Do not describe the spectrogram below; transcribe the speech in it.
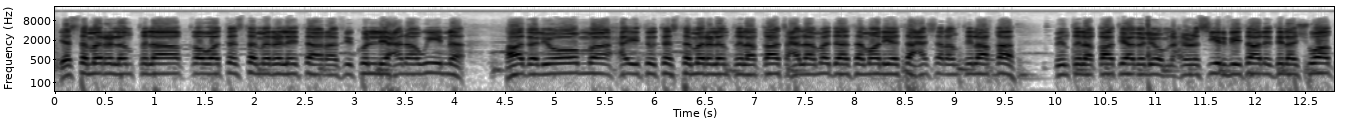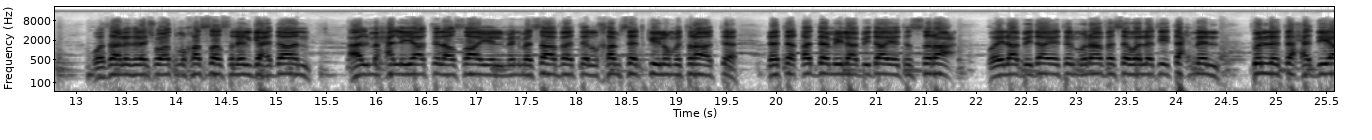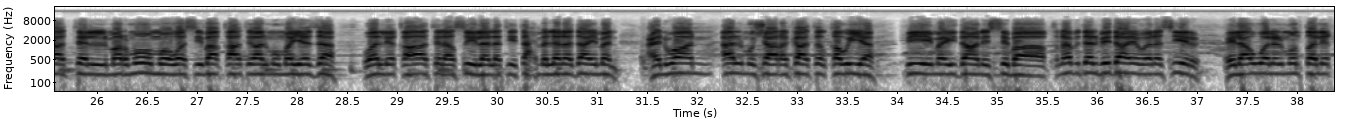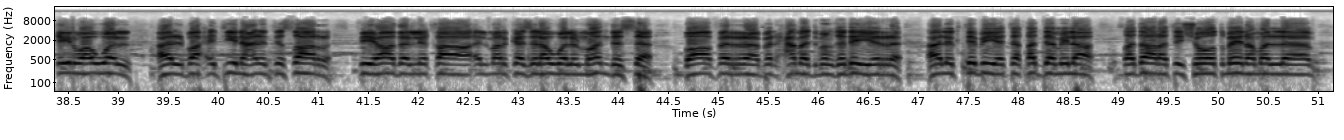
يستمر الانطلاق وتستمر الإثارة في كل عناوين هذا اليوم حيث تستمر الانطلاقات على مدى 18 انطلاقة. بانطلاقات هذا اليوم نحن نسير في ثالث الأشواط وثالث الأشواط مخصص للقعدان المحليات الأصايل من مسافة الخمسة كيلومترات. نتقدم إلى بداية الصراع وإلى بداية المنافسة والتي تحمل كل تحديات المرموم وسباقاتها المميزة واللقاءات الأصيلة التي تحمل لنا دائما عنوان المشاركات القوية في ميدان السباق. نبدأ البداية ونسير إلى أول المنطلقين وأول الباحثين عن انتصار في هذا اللقاء. المركز الأول المهندس ظافر بن حمد بن غدير الأكتبي يتقدم إلى صدارة الشوط بينما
